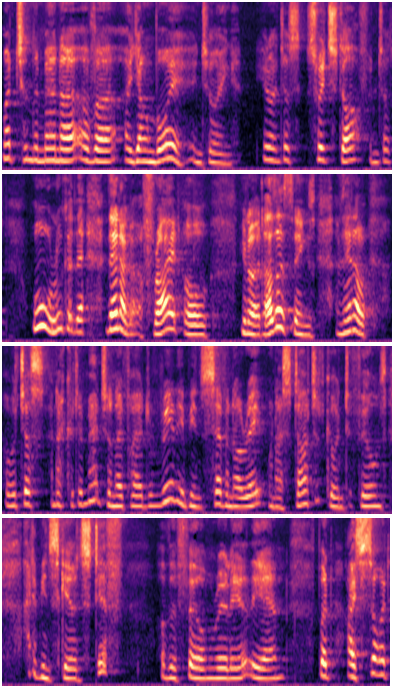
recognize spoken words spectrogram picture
much in the manner of a, a young boy enjoying it. You know, just switched off and just, oh, look at that. Then I got a fright, or you know, at other things, and then I, I was just, and I could imagine if I had really been seven or eight when I started going to films, I'd have been scared stiff of the film really at the end. But I saw it,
